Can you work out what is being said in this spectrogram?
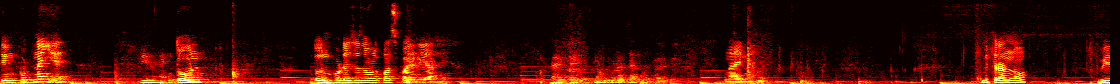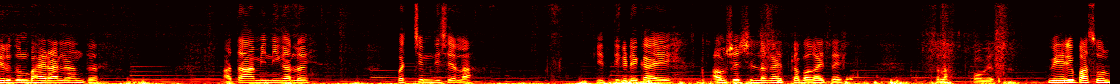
तीन फूट नाही आहे तीन आहे दोन दोन फुटाच्या जवळपास पायरी आहे. नाही नाही. मित्रांनो विहिरीतून बाहेर आल्यानंतर आता आम्ही निघालोय पश्चिम दिशेला. की तिकडे काय अवशेष शिल्लक आहेत का बघायचं आहे चला पाहूयात. विहिरीपासून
